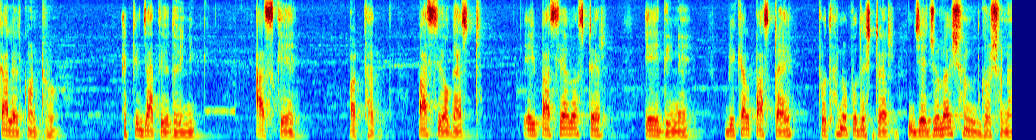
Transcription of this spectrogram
কালের কণ্ঠ, একটি জাতীয় দৈনিক। আজকে, অর্থাৎ পাঁচই আগস্ট, এই পাঁচই আগস্টের এই দিনে বিকাল পাঁচটায় প্রধান উপদেষ্টার যে জুলাই সনদ ঘোষণা,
